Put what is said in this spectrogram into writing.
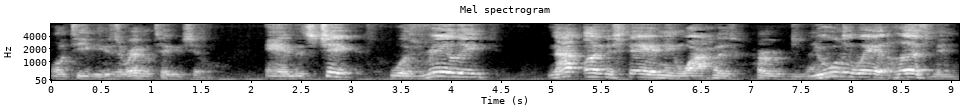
on TV. It was a regular TV show, and this chick was really not understanding why her her newlywed husband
